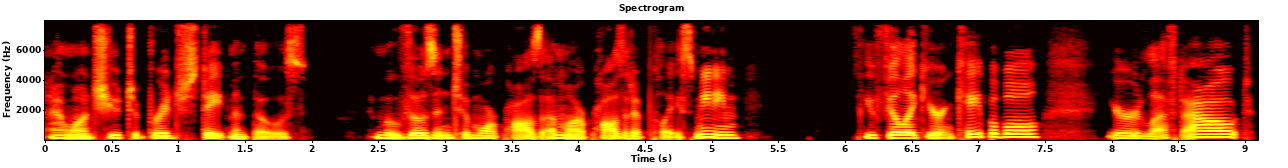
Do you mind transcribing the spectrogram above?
And I want you to bridge statement those move those into more pos- a more positive place, meaning you feel like you're incapable, you're left out.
